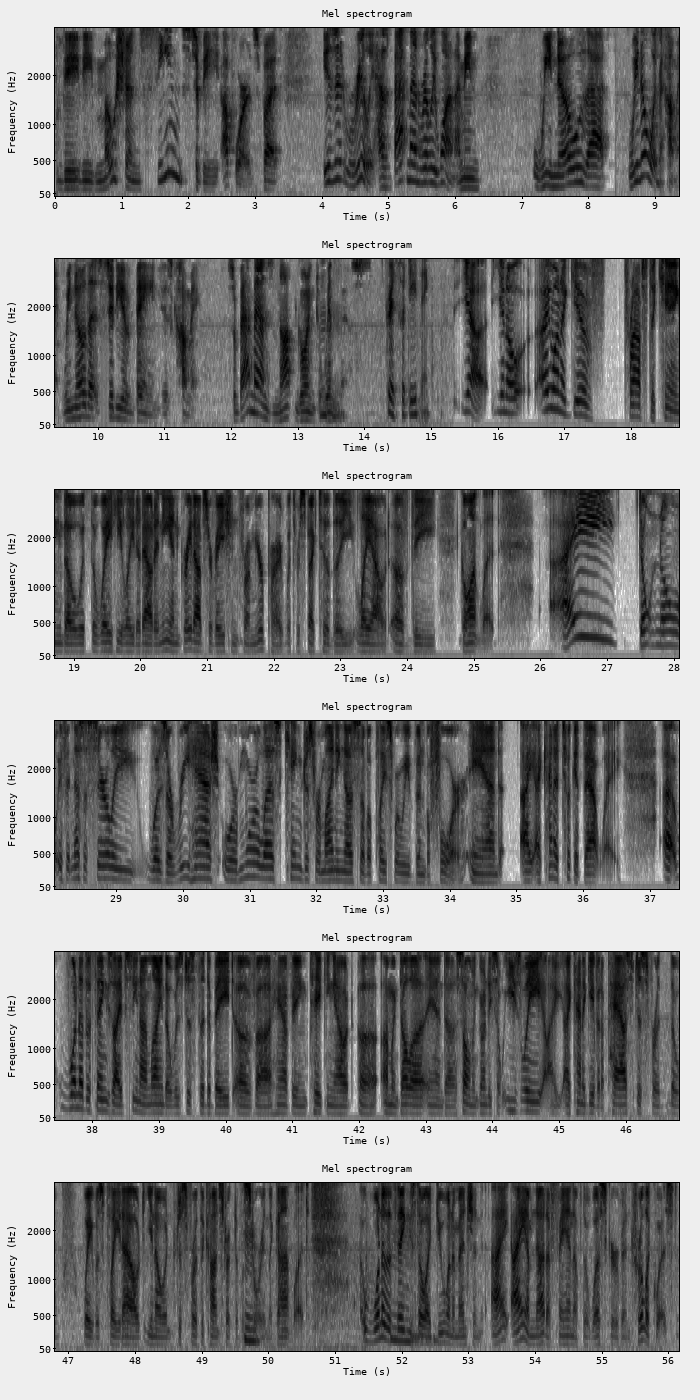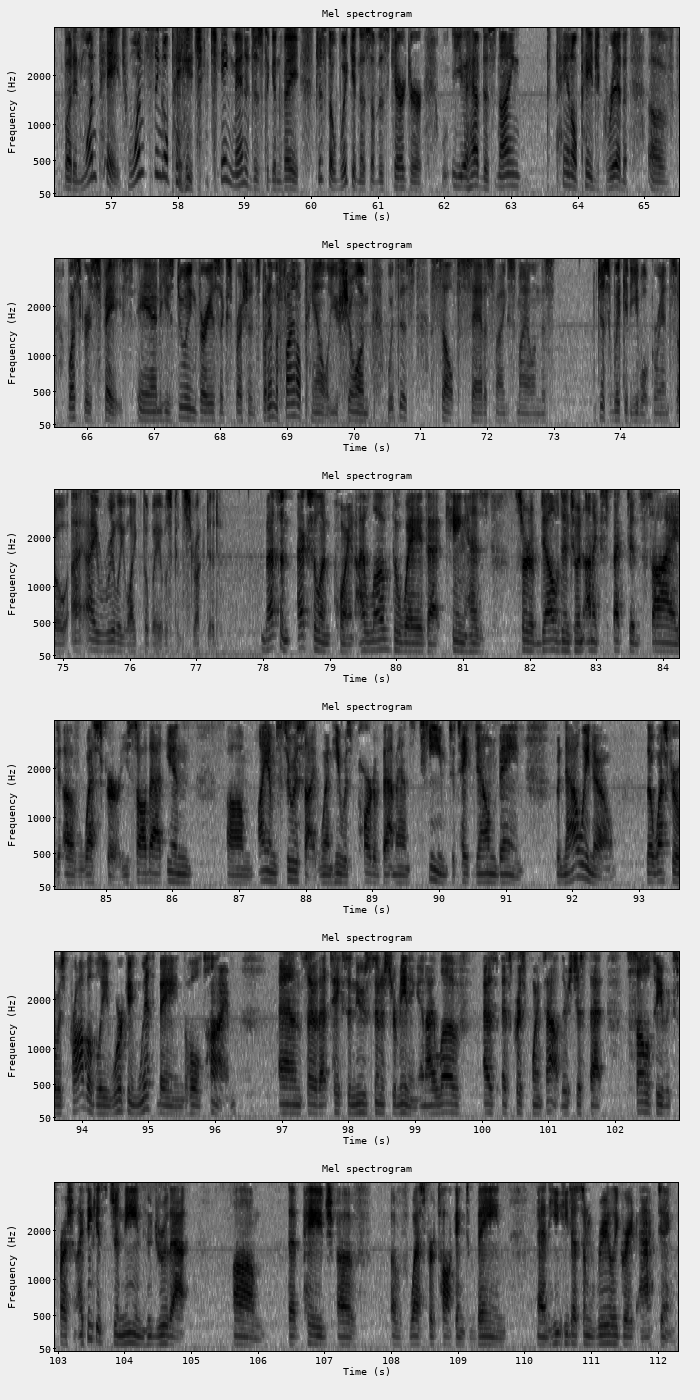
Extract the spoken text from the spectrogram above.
the the motion seems to be upwards, but is it really? Has Batman really won? I mean, we know that we know what's right. coming. We know that City of Bane is coming. So Batman's not going to mm-hmm. win this. Chris, what do you think? Yeah, you know, I want to give props to King though with the way he laid it out. And Ian, great observation from your part with respect to the layout of the gauntlet. I don't know if it necessarily was a rehash or more or less King just reminding us of a place where we've been before. And I, I kind of took it that way. Uh, one of the things I've seen online, though, was just the debate of uh, having taking out uh, and uh, Solomon Grundy so easily. I, I kind of gave it a pass just for the way it was played out, you know, and just for the construct of the hmm. story mm. in the Gauntlet. One of the things, mm. though, I do want to mention, I, I am not a fan of the Wesker ventriloquist, but in one page, one single page, King manages to convey just the wickedness of this character. You have this nine panel page grid of Wesker's face, and he's doing various expressions. But in the final panel, you show him with this self satisfying smile and this just wicked evil grin. So I, I really liked the way it was constructed. That's an excellent point. I love the way that King has sort of delved into an unexpected side of Wesker. You saw that in um, I Am Suicide when he was part of Batman's team to take down Bane. But now we know that Wesker was probably working with Bane the whole time. And so that takes a new sinister meaning. And I love, as, as Chris points out, there's just that subtlety of expression. I think it's Janin who drew that um, that page of of Wesker talking to Bane, and he, he does some really great acting,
